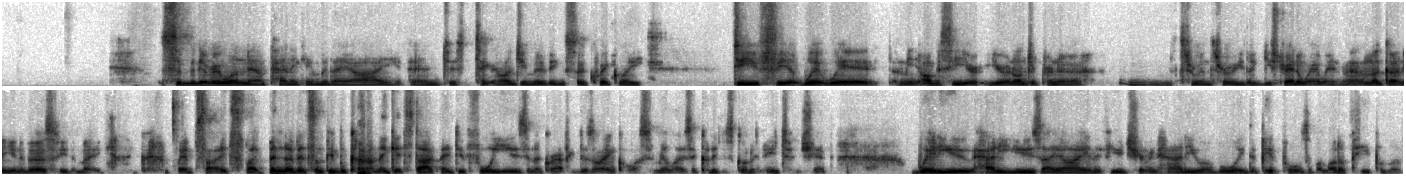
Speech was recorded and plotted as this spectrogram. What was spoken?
So, with everyone now panicking with AI and just technology moving so quickly, do you feel where, where I mean, obviously you're you're an entrepreneur through and through. Like you straight away went, I'm not going to university to make websites. Like, but no, but some people can't. They get stuck. They do four years in a graphic design course and realize they could have just gone an internship. Where do you, how do you use AI in the future, and how do you avoid the pitfalls of a lot of people of,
